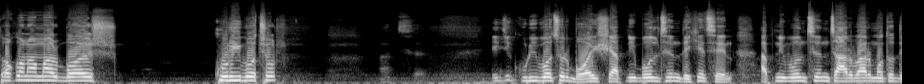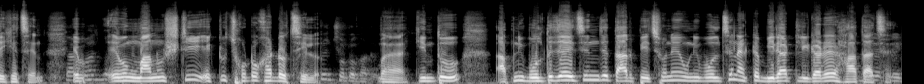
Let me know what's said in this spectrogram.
তখন আমার বয়স কুড়ি বছর। আচ্ছা। এই যে কুড়ি বছর বয়সে আপনি বলছেন দেখেছেন আপনি বলছেন চারবার মতো দেখেছেন। এবং মানুষটি একটু ছোটোখাটো ছিল। ছোটোখাটো। হ্যাঁ কিন্তু আপনি বলতে চাইছেন যে তার পেছনে উনি বলছেন একটা বিরাট লিডারের হাত আছে।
